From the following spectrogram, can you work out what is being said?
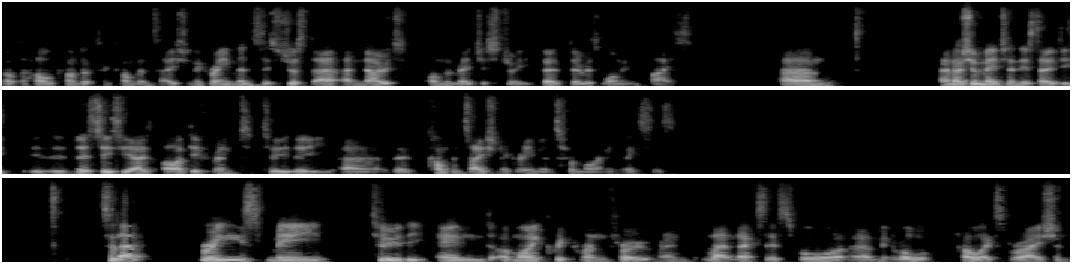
not the whole conduct and compensation agreements, it's just a, a, note on the registry that there is one in place. Um, and I should mention this, though, the, CCAs are different to the, uh, the compensation agreements for mining leases. So that brings me to the end of my quick run through and land access for uh, mineral coal exploration.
